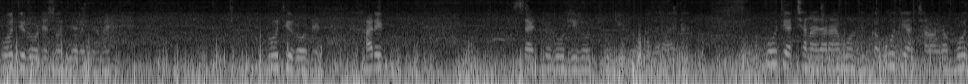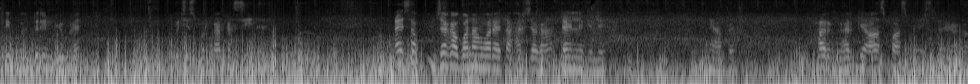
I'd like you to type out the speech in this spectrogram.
बहुत ही रोड है सऊदी अरबिया में। बहुत ही रोड है। हर एक साइड पे रोड ही रोड रोड ही रोड नज़र आएगा बहुत ही अच्छा नज़ारा है मॉर्निंग का बहुत ही अच्छा लग रहा है, बहुत ही बेहतरीन व्यू है। कुछ इस प्रकार का सीन है। ऐसा जगह बना हुआ रहता है हर जगह टहलने के लिए। यहाँ पे हर घर के आसपास में इस तरह का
